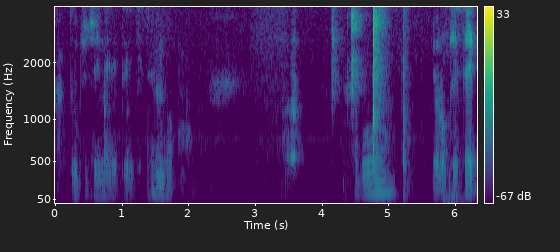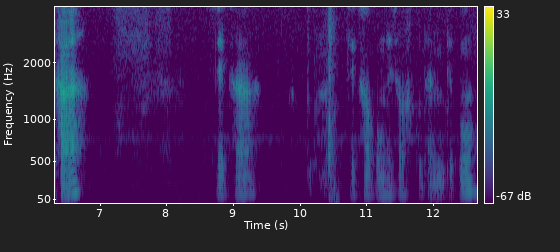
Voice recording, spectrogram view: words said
각도 때 이렇게 쓰는 거고. 하고 요렇게 셀카 셀카 셀카봉 해서 갖고 다니면 되고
